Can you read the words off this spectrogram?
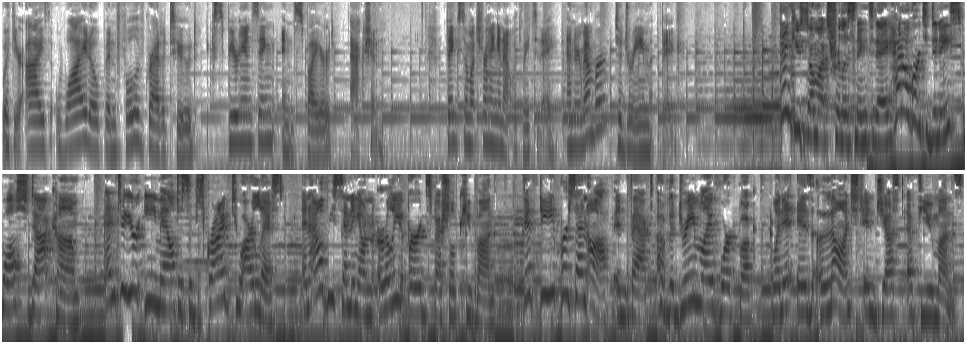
with your eyes wide open, full of gratitude, experiencing inspired action. Thanks so much for hanging out with me today. And remember to dream big. Thank you so much for listening today. Head over to denisewalsh.com. Enter your email to subscribe to our list, and I will be sending out an early bird special coupon. 50% off, in fact, of the Dream Life Workbook when it is launched in just a few months.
